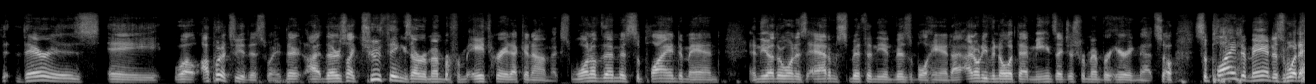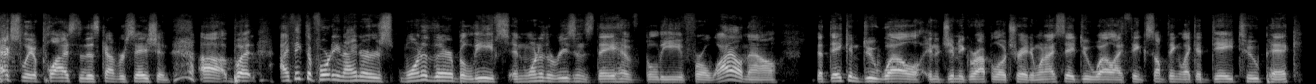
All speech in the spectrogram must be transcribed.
Th- there is a well i'll put it to you this way. There there's like two things i remember from eighth grade economics. One of them is supply and demand and the other one is adam smith and the invisible hand. I, I don't even know what that means. I just remember hearing that. So supply and demand is what actually applies to this conversation. Uh, but i think the 49ers one of their beliefs and one of the reasons they have believed for a while now that they can do well in a jimmy garoppolo trade. And when i say do well i think something like a day two pick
